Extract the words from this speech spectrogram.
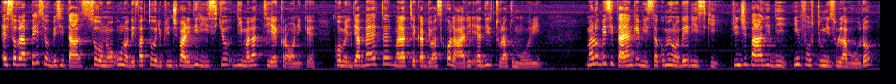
E sovrappeso e obesità sono uno dei fattori principali di rischio di malattie croniche, come il diabete, malattie cardiovascolari e addirittura tumori. Ma l'obesità è anche vista come uno dei rischi principali di infortuni sul lavoro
